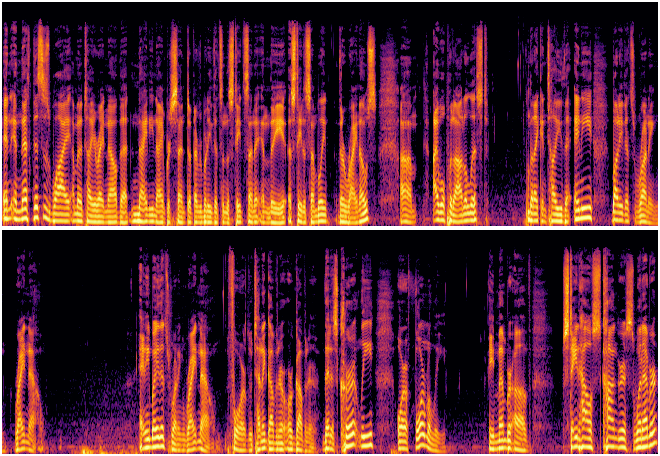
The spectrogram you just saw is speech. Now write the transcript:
and and that's this is why I'm going to tell you right now that 99 percent of everybody that's in the state senate and the uh, state assembly they're rhinos. Um, I will put out a list, but I can tell you that anybody that's running right now, anybody that's running right now for lieutenant governor or governor that is currently or formerly a member of state house, Congress, whatever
